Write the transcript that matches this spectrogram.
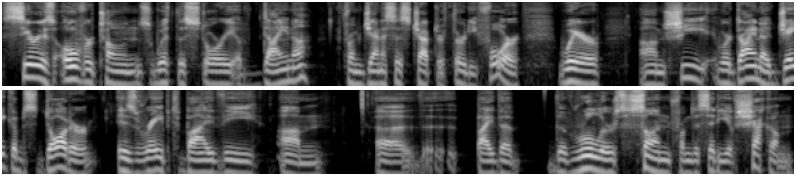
serious overtones with the story of Dinah from Genesis chapter 34, where um, she, where Dinah, Jacob's daughter, is raped by the, um, uh, the by the the ruler's son from the city of Shechem,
